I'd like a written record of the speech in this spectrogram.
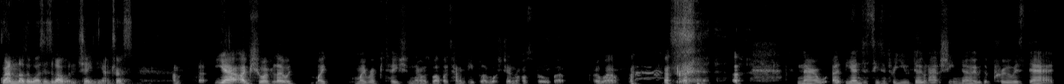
grandmother was as well, wasn't she? The actress. Um, uh, yeah, I'm sure I've lowered my my reputation now as well by telling people I watched General Hospital, but oh well. now, at the end of season three, you don't actually know that Prue is dead.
